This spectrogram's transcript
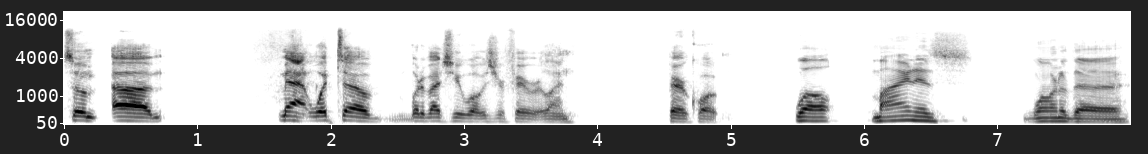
So, um, Matt, what uh, what about you? What was your favorite line? Favorite quote? Well, mine is one of the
